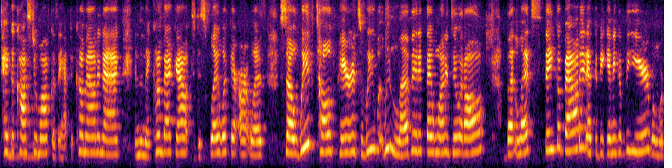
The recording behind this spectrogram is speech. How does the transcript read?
take a Mhm. costume off because they have to come out and act, and then they come back out to display what their art was. So we've told parents we we love it if they want to do it all, but let's think about it at the beginning of the year when we're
